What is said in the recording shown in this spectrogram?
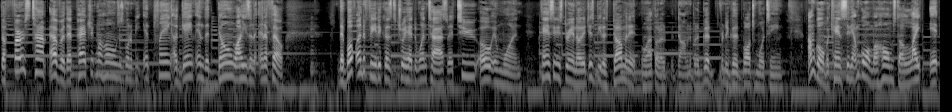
the first time ever that Patrick Mahomes is going to be playing a game in the dome while he's in the NFL. They're both undefeated because Detroit had the one tie, so they're 2 0 and 1. Kansas City's 3 0. They just beat a dominant, well, I thought a dominant, but a good, pretty good Baltimore team. I'm going with Kansas City. I'm going with Mahomes to light it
